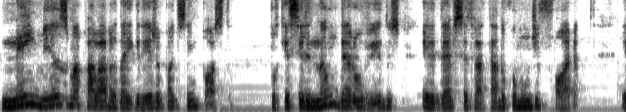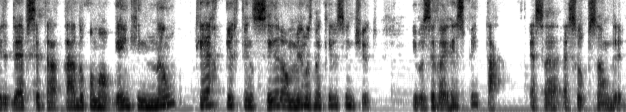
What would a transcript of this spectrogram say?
Nem mesmo a palavra da igreja pode ser imposta, porque se ele não der ouvidos, ele deve ser tratado como um de fora. ele deve ser tratado como alguém que não quer pertencer, ao menos naquele sentido. E você vai respeitar essa, essa opção dele,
